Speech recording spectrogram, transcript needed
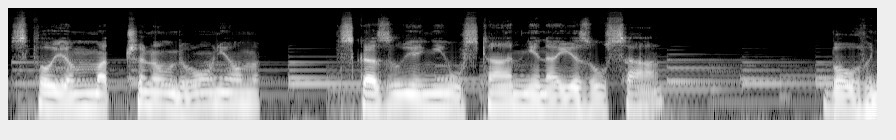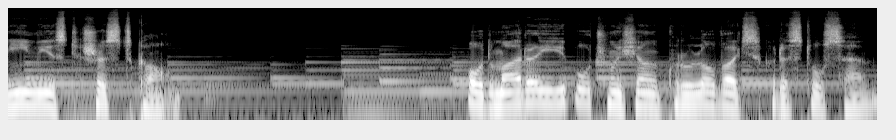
Swoją matczyną dłonią wskazuje nieustannie na Jezusa, bo w Nim jest wszystko. Od Maryi uczmy się królować z Chrystusem,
